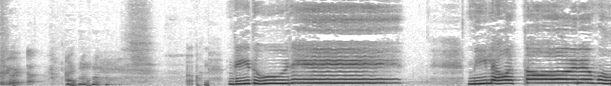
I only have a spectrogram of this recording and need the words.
ഒരു വട്ടം വിദൂരേ നിലാതാരമായി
